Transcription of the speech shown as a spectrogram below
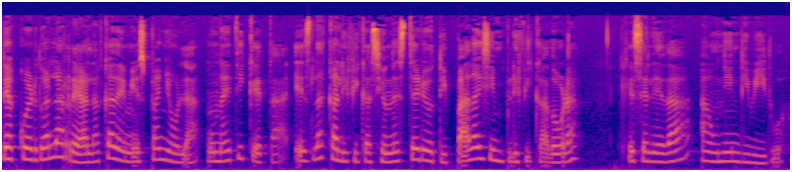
De acuerdo a la Real Academia Española, una etiqueta es la calificación estereotipada y simplificadora que se le da a un individuo.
